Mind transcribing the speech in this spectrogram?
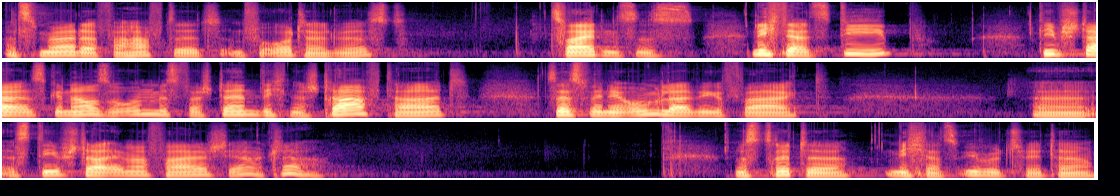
als Mörder verhaftet und verurteilt wirst. Zweitens ist nicht als Dieb. Diebstahl ist genauso unmissverständlich eine Straftat. Selbst wenn ihr Ungläubige fragt, äh, ist Diebstahl immer falsch? Ja, klar. Und das dritte, nicht als Übeltäter.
